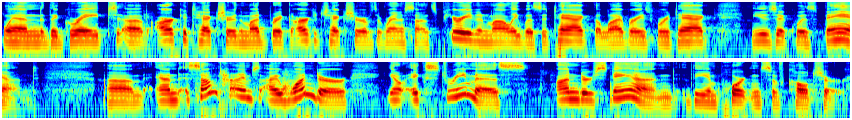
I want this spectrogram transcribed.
when the great uh, architecture, the mud brick architecture of the Renaissance period in Mali was attacked, the libraries were attacked, music was banned. Um, and sometimes I wonder, you know, extremists understand the importance of culture,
